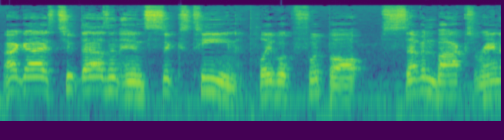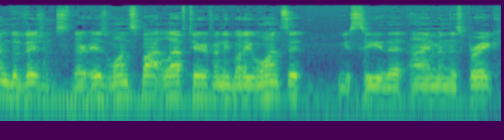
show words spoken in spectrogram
All right, guys, 2016 Playbook Football, seven box random divisions. There is one spot left here if anybody wants it. You see that I'm in this break.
